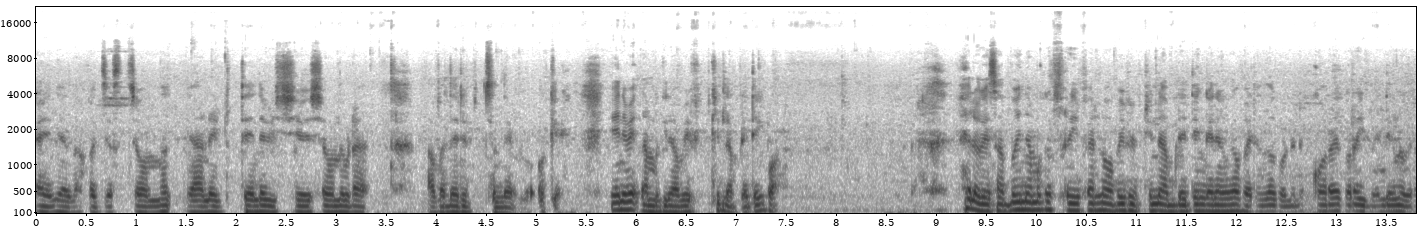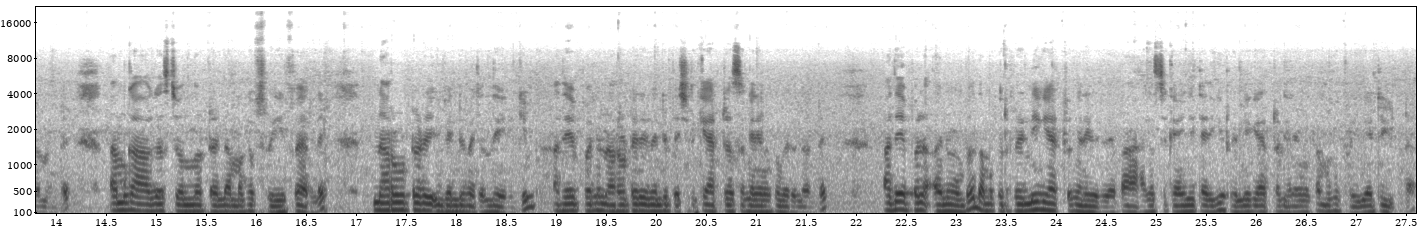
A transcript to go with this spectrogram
കഴിഞ്ഞായിരുന്നു. അപ്പോൾ ജസ്റ്റ് ഒന്ന് ഞാൻ എടുത്തതിന്റെ വിശേഷം ഒന്നിവിടെ അവതരിപ്പിച്ചതേ ഉള്ളൂ. ഓക്കെ എനിവേ നമുക്ക് ഇനി പി ഫിഫ്റ്റീൻ അപ്ഡേറ്റിലേക്ക് പോകാം. ഹലോ ഗൈസ് അപ്പോൾ നമുക്ക് ഫ്രീ ഫയറിൽ ലോബി ഫിഫ്റ്റീന്റെ അപ്ഡേറ്റും കാര്യങ്ങളൊക്കെ വരുന്നത് കൊണ്ട് കുറേ കുറേ ഇവന്റുകൾ വരുന്നുണ്ട്. നമുക്ക് ആഗസ്റ്റ് ഒന്ന് തൊട്ട് നമുക്ക് ഫ്രീ ഫയറിൽ നറൂട്ടോയുടെ ഇവന്റ് വരുന്നതായിരിക്കും. അതേപോലെ നറൂട്ടോയുടെ ഇവന്റ് സ്പെഷ്യൽ ക്യാരക്ടേഴ്സും കാര്യങ്ങളൊക്കെ വരുന്നുണ്ട്. അതേപോലെ അതിന് മുമ്പ് നമുക്ക് റെനി ക്യാരക്ടർ കാര്യം വരുന്നത് അപ്പോൾ ആഗസ്റ്റ് കഴിഞ്ഞിട്ടായിരിക്കും റെനി ക്യാരക്ടർ കാര്യങ്ങളൊക്കെ നമുക്ക് ഫ്രീ ആയിട്ട് കിട്ടുക.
